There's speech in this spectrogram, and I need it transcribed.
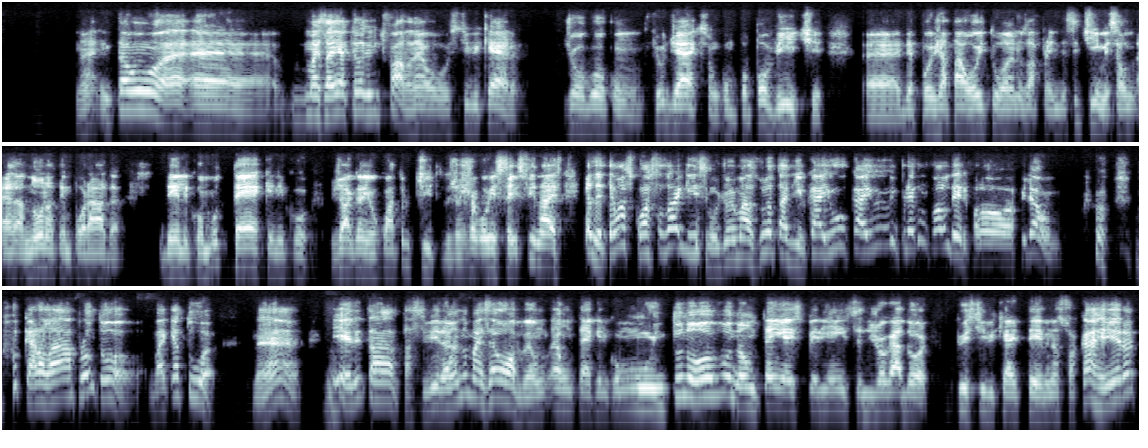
Né? Então, é, é... mas aí é aquilo que a gente fala, né? O Steve Kerr jogou com Phil Jackson, com Popovich, é, depois já está oito anos à frente desse time. Essa é, é a nona temporada dele como técnico, já ganhou quatro títulos, já jogou em seis finais. Quer dizer, tem umas costas larguíssimas. O Joey Mazula, tadinho, caiu, caiu o emprego no colo dele. Falou, filhão, o cara lá aprontou, vai que é tua. Né? E ele tá, tá se virando, mas é óbvio, é um, é um técnico muito novo, não tem a experiência de jogador que o Steve Kerr teve na sua carreira,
